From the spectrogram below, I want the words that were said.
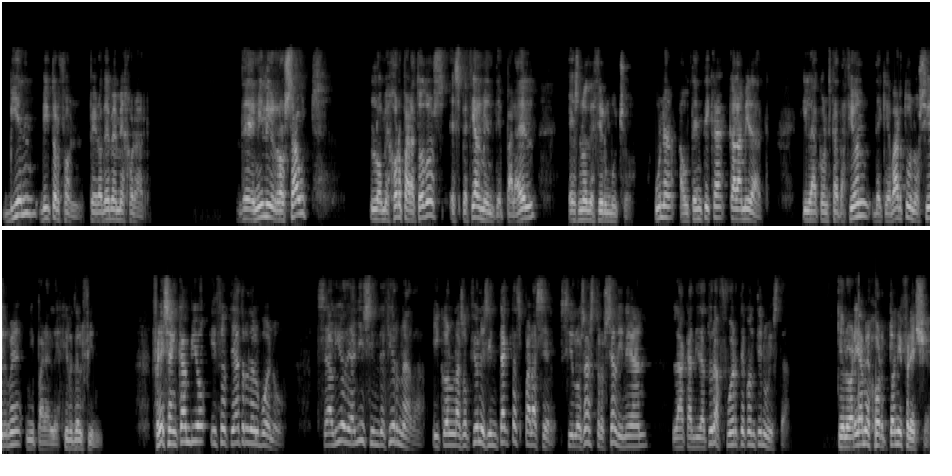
Bien, Víctor Font, pero debe mejorar. De Emily Rosaut, lo mejor para todos, especialmente para él, es no decir mucho. Una auténtica calamidad. Y la constatación de que Bartu no sirve ni para elegir delfín. Fresha, en cambio, hizo teatro del bueno. Salió de allí sin decir nada y con las opciones intactas para ser, si los astros se alinean, la candidatura fuerte continuista. Que lo haría mejor Tony Fresha,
